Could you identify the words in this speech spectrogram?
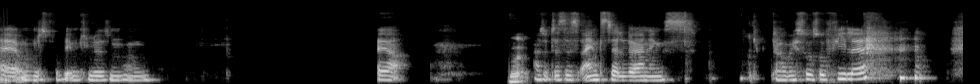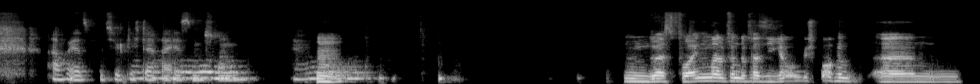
äh, um das Problem zu lösen. Ja. Also das ist eins der Learnings. Glaube ich, so, so viele. aber jetzt bezüglich der Reisen schon. Ja. Hm. Du hast vorhin mal von der Versicherung gesprochen. Ähm,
